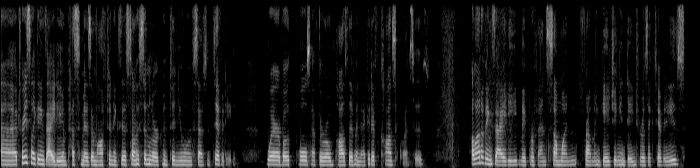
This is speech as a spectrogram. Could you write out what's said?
uh, traits like anxiety and pessimism often exist on a similar continuum of sensitivity, where both poles have their own positive and negative consequences. A lot of anxiety may prevent someone from engaging in dangerous activities,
